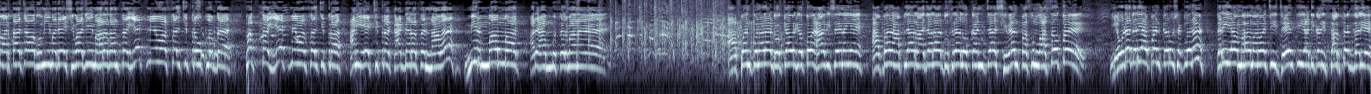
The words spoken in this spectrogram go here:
भारताच्या भूमीमध्ये शिवाजी महाराजांचं एकमेव अस्सल चित्र उपलब्ध आहे. फक्त एकमेव अस्सल चित्र आणि हे चित्र काढणाऱ्याचं नाव आहे मीर मोहम्मद. अरे हा मुसलमान आहे. आपण कोणाला डोक्यावर घेतोय हा विषय नाहीये. आपण आपल्या राजाला दुसऱ्या लोकांच्या शिव्यांपासून वाचवतोय. एवढं जरी आपण करू शकलो ना तरी या महामानवाची जयंती या ठिकाणी सार्थक झाली आहे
